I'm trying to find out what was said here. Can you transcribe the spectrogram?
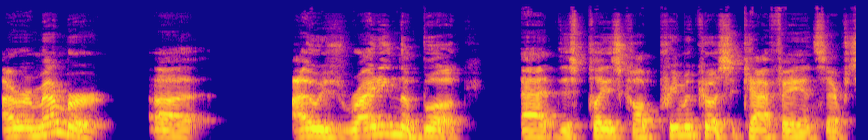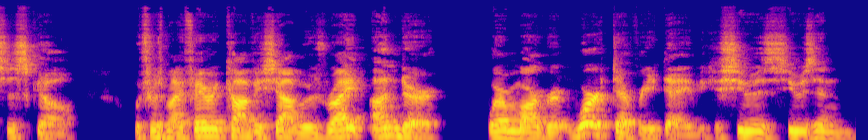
I remember uh, I was writing the book at this place called Prima Costa Cafe in San Francisco, which was my favorite coffee shop. It was right under where Margaret worked every day because she was she was in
